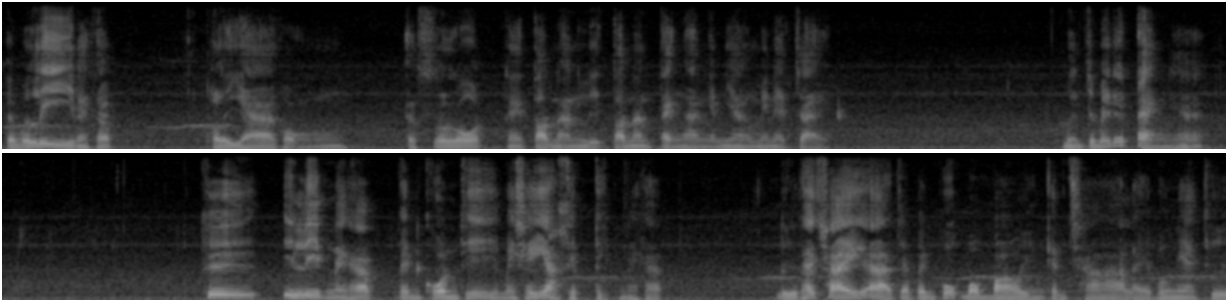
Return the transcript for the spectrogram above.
Everly นะครับ ภรรยาของ Axl Rose ในตอนนั้น หรือตอนนั้นแต่งงานกันยังไม่แน่ใจ เหมือนจะไม่ได้แต่งฮะคือ Erin นะครับ เป็นคนที่ไม่ใช้ยาเสพติดนะครับ หรือถ้าใช้ก็อาจจะเป็นพวกเบาๆอย่างกัญชาอะไรพวกนี้คือ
